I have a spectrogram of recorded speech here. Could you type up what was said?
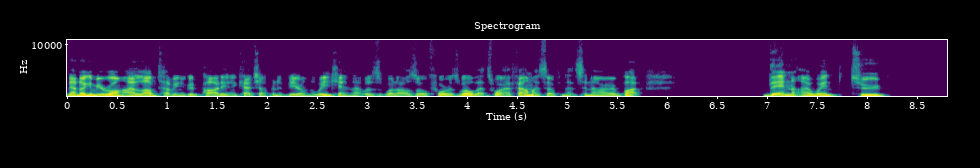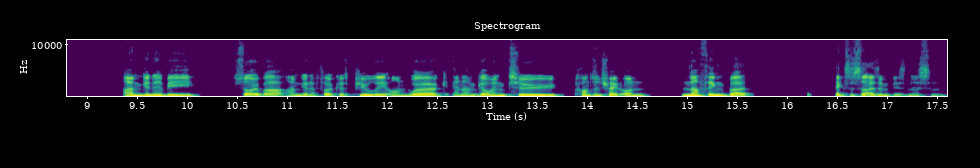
Now, don't get me wrong, I loved having a good party and a catch up and a beer on the weekend. That was what I was all for as well. That's why I found myself in that scenario. But then I went to, I'm going to be sober. I'm going to focus purely on work and I'm going to concentrate on nothing but exercise and business and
